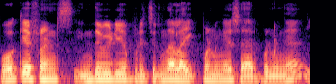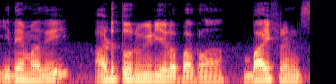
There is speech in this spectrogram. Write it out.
ஓகே ஃப்ரெண்ட்ஸ் இந்த வீடியோ பிடிச்சிருந்தால் லைக் பண்ணுங்கள் ஷேர் பண்ணுங்கள் இதே மாதிரி அடுத்த ஒரு வீடியோவில் பார்க்கலாம். பாய் ஃப்ரெண்ட்ஸ்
